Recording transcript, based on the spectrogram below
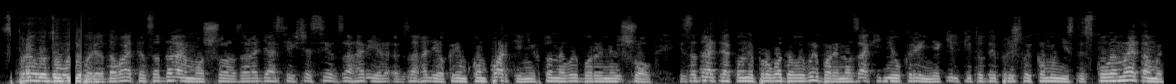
З приводу виборів, давайте задаємо, що за радянських часів взагалі, взагалі, окрім компартії, ніхто на вибори не йшов. І задайте, як вони проводили вибори на Західній Україні, як тільки туди прийшли комуністи з кулеметами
